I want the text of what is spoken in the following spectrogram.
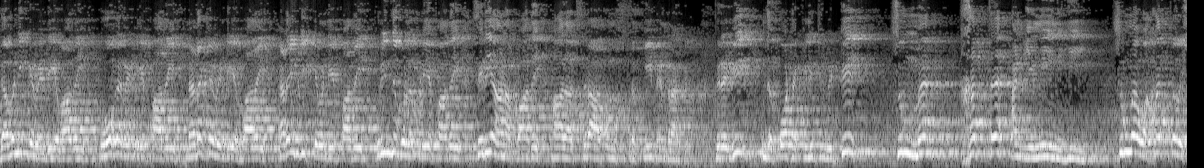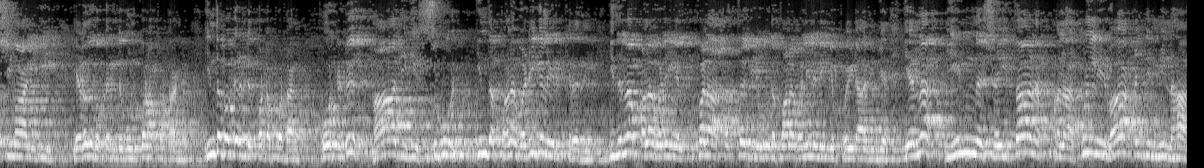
கவனிக்க வேண்டிய பாதை போக வேண்டிய பாதை நடக்க வேண்டிய பாதை கடைபிடிக்க வேண்டிய பாதை புரிந்து கொள்ளக்கூடிய பாதை சரியான பாதை ஹாதா சிராத்துல் முஸ்தகீம் என்றார்கள். பிறகு இந்த கோட்டை கிழித்து விட்டு சும்ம ஹத்த அன் யமீனிஹி. சும்மா வகத்த சிமாலிகி இடது பக்கம் ரெண்டு மூணு கோட்டை போட்டாங்க. இந்த பக்கம் ரெண்டு கோட்டை போட்டாங்க. போட்டுட்டு ஆதிகி சுகூல் இந்த பல வழிகள் இருக்கிறது. இதெல்லாம் பல வழிகள். பல சத்தவி இந்த பல வழியில் நீங்க போயிடாதீங்க. ஏன்னா இன்ன சைத்தான அலா வா வாஹிதின் மின்ஹா.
